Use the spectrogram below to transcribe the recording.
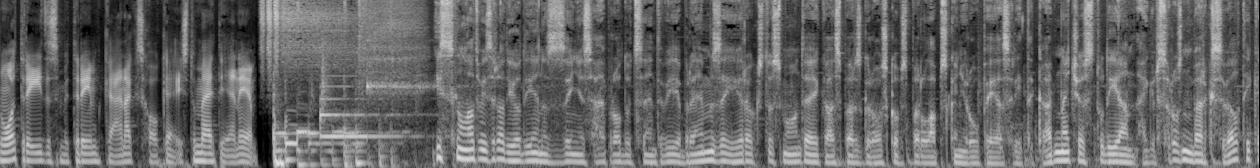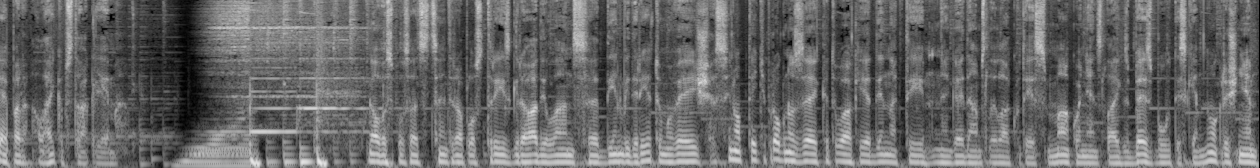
no 33 Kenaks hokeistu metieniem. Izskan Latvijas radio dienas ziņas producenta Vija Bremse, ierakstus montēja Kaspars Groskops par labskaņu rūpējās Rīta Karneča studijā, Egers Rozenbergs vēl tikai par laikapstākļiem. Galvaspilsētas centrā plus 3 grādi lēns dienvidu rietumu vējš. Sinoptiķi prognozē, ka tuvākajā diennaktī gaidāms lielākoties mākoņdienas laiks bez būtiskiem nokrišņiem.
